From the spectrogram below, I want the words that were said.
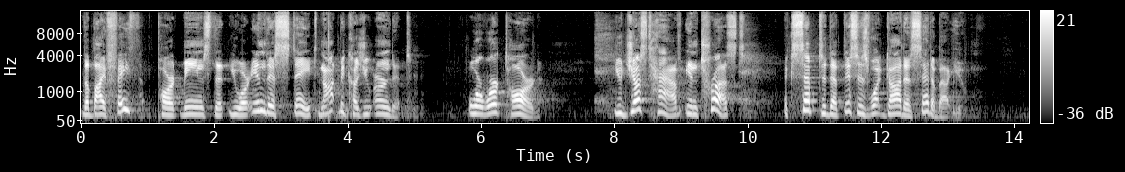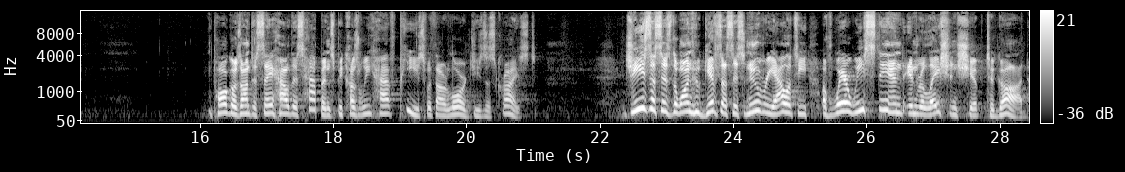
The by faith part means that you are in this state not because you earned it or worked hard. You just have, in trust, accepted that this is what God has said about you. Paul goes on to say how this happens because we have peace with our Lord Jesus Christ. Jesus is the one who gives us this new reality of where we stand in relationship to God.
